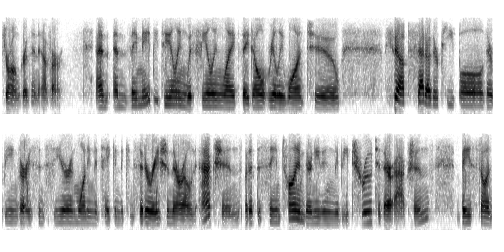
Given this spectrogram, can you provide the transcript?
stronger than ever. And and they may be dealing with feeling like they don't really want to upset other people. They're being very sincere and wanting to take into consideration their own actions, but at the same time, they're needing to be true to their actions based on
